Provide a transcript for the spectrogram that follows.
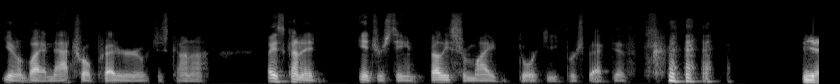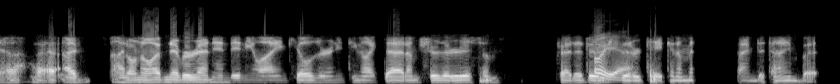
you know, by a natural predator, which is kind of, it's kind of interesting, at least from my dorky perspective. yeah, I, I, I don't know. I've never ran into any lion kills or anything like that. I'm sure there is some predators oh, yeah. that are taking them time to time, but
